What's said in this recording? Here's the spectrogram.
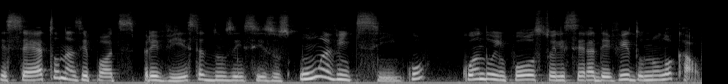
exceto nas hipóteses previstas nos incisos 1 a 25, quando o imposto ele será devido no local.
